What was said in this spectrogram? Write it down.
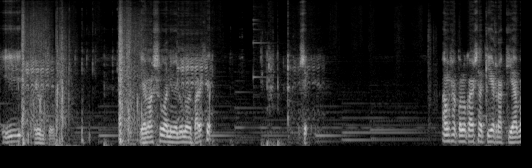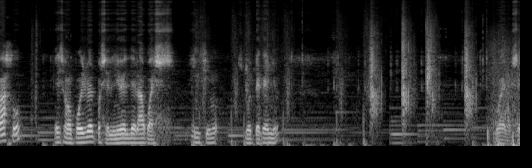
Y el último. Y además subo a nivel 1, me parece. Sí. Vamos a colocar esa tierra aquí abajo. ¿Veis? Como podéis ver, pues el nivel del agua es ínfimo, es muy pequeño. Bueno, sí,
